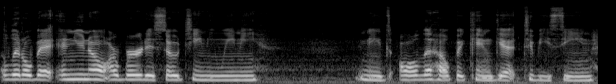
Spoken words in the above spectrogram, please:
a little bit. And you know, our bird is so teeny weeny. It needs all the help it can get to be seen.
